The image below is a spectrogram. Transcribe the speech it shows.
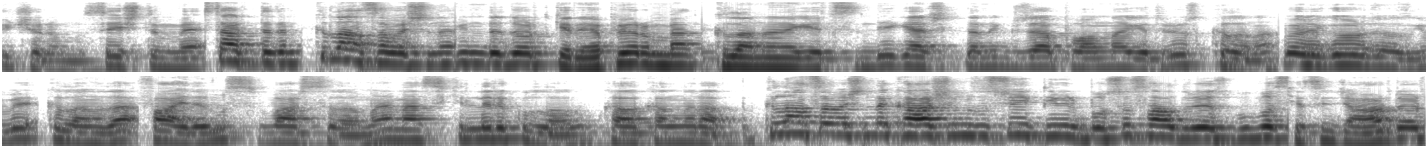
3 hero'mu seçtim ve start dedim. Klan savaşını günde 4 kere yapıyorum ben. Klan öne geçsin diye. Gerçekten de güzel puanlar getiriyoruz klana. Böyle gördüğünüz gibi klana da faydamız var sıralama. Hemen skill'leri kullanalım. Kalkanları attım. Klan savaşında karşımıza sürekli bir boss'a saldırıyoruz. Bu boss kesince R4.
